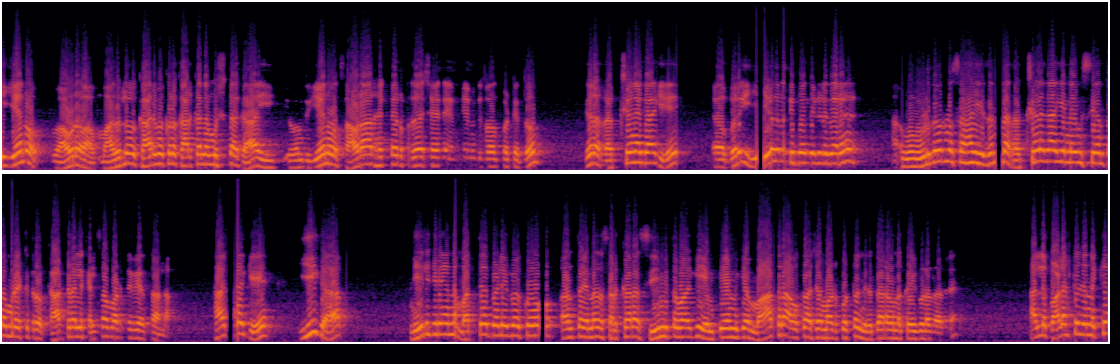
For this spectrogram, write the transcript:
ಈಗೇನು ಅವರು ಮೊದಲು ಕಾರ್ಮಿಕರು ಕಾರ್ಖಾನೆ ಮುಚ್ಚಿದಾಗ ಈ ಒಂದು ಏನು ಸಾವಿರಾರು ಹೆಕ್ಟೇರ್ ಪ್ರದೇಶ ಇದೆ ಎಂ ಗೆ ಸಂಬಂಧಪಟ್ಟಿದ್ದು, ಇದರ ರಕ್ಷಣೆಗಾಗಿ ಬರೀ ಏಳು ಸಿಬ್ಬಂದಿಗಳಿದ್ದಾರೆ ಉಳಿದವ್ರನ್ನು ಸಹ ಇದನ್ನ ರಕ್ಷಣೆಗಾಗಿ ನೇಮಿಸಿ ಅಂತ ಮಾಡಿಟ್ಟಿದ್ರು ಕಾರ್ಖಾನೆಯಲ್ಲಿ ಕೆಲಸ ಮಾಡ್ತೀವಿ ಅಂತ ಅಲ್ಲ. ಹಾಗಾಗಿ ಈಗ ನೀಲಗಿರಿಯನ್ನ ಮತ್ತೆ ಬೆಳಿಬೇಕು ಅಂತ ಏನಾದ್ರು ಸರ್ಕಾರ ಸೀಮಿತವಾಗಿ ಎಂ ಪಿ ಗೆ ಮಾತ್ರ ಅವಕಾಶ ಮಾಡಿಕೊಟ್ಟು ನಿರ್ಧಾರವನ್ನು ಕೈಗೊಳ್ಳೋದಾದ್ರೆ ಅಲ್ಲಿ ಬಹಳಷ್ಟು ಜನಕ್ಕೆ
